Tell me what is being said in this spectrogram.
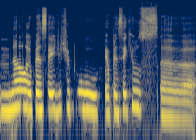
Não, eu pensei de tipo, eu pensei que os ah,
